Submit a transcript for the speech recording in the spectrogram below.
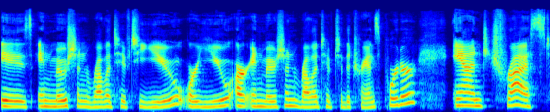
is in motion relative to you or you are in motion relative to the transporter and trust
